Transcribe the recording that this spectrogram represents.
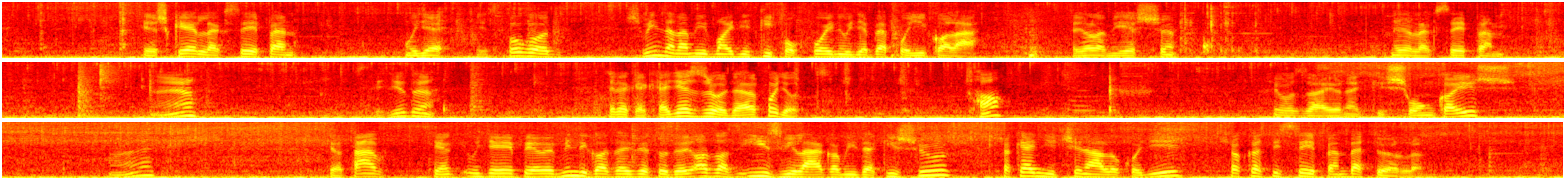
és kérlek szépen, ugye itt fogod, és minden, ami majd itt ki fog folyni, ugye befolyik alá. Vagy valami és kérlek szépen. Ja. Ezt így ide. Gyerekek, hegyes zöld elfogyott? Ha? Hozzájön egy kis sonka is. Ja, táv, ugye mindig az helyzet, hogy az az ízvilág, ami ide kisül, csak ennyit csinálok, hogy így, csak azt is szépen betörlöm.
